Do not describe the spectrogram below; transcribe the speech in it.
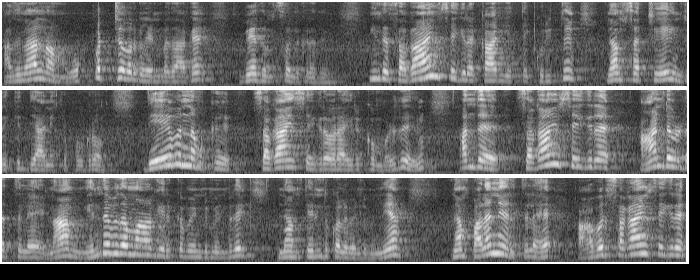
அதனால் நாம் ஒப்பற்றவர்கள் என்பதாக வேதம் சொல்லுகிறது. இந்த சகாயம் செய்கிற காரியத்தை குறித்து நாம் சற்றே இன்றைக்கு தியானிக்க போகிறோம். தேவன் நமக்கு சகாயம் செய்கிறவராக இருக்கும் பொழுது அந்த சகாயம் செய்கிற ஆண்டவரிடத்தில் நாம் எந்த விதமாக இருக்க வேண்டும் என்பதை நாம் தெரிந்து கொள்ள வேண்டும் இல்லையா? நாம் பல நேரத்தில் அவர் சகாயம் செய்கிற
